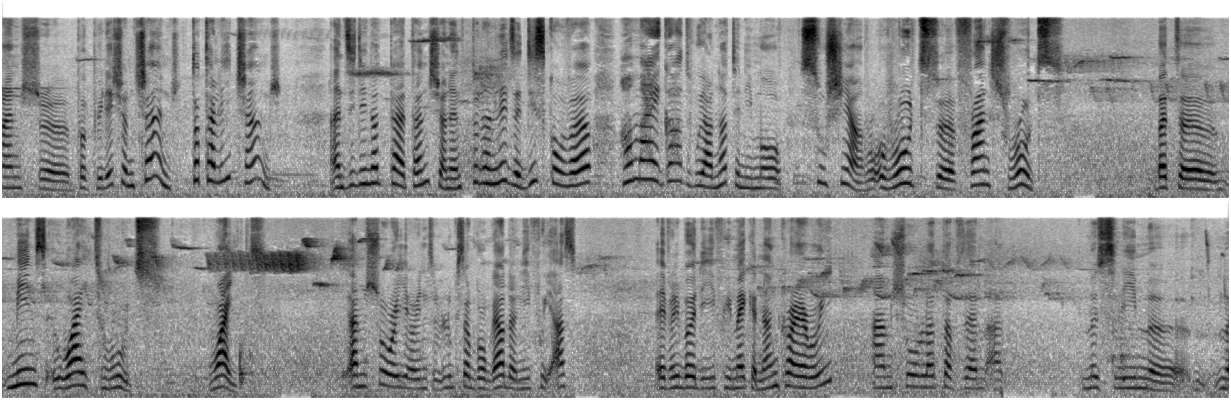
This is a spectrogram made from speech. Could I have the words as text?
French uh, population changed, totally changed. And they did not pay attention. And suddenly they discover, oh my God, we are not anymore Souchien, roots, uh, French roots, but uh, means white roots, white. I'm sure here in the Luxembourg Garden, if we ask everybody, if we make an inquiry, I'm sure a lot of them are Muslim uh,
